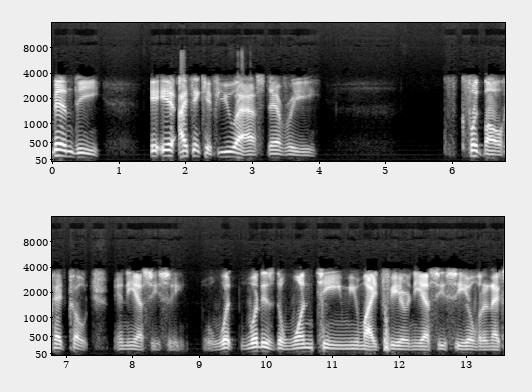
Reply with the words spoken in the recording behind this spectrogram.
been the, it, it, I think if you asked every football head coach in the SEC, what what is the one team you might fear in the SEC over the next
